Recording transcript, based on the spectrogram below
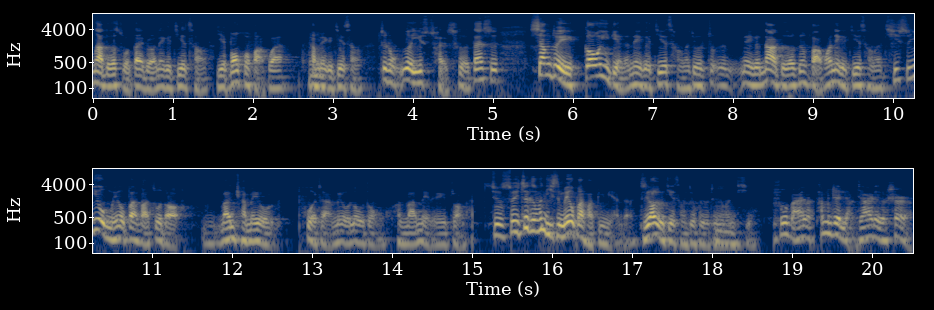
纳德所代表那个阶层，也包括法官，他们那个阶层，这种恶意揣测。但是相对高一点的那个阶层呢，就是中那个纳德跟法官那个阶层呢，其实又没有办法做到嗯完全没有破绽、没有漏洞、很完美的一个状态。就所以这个问题是没有办法避免的，只要有阶层就会有这个问题。说白了，他们这两家这个事儿啊，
